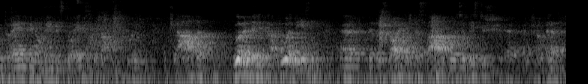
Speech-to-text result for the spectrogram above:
kulturellen Phänomen des Duells, nicht klar, nur wenn wir Literatur lesen, wird es deutlich, das war, obwohl es juristisch schon relativ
